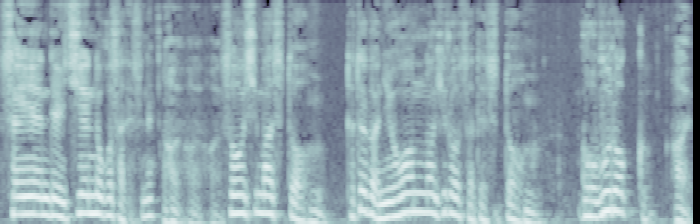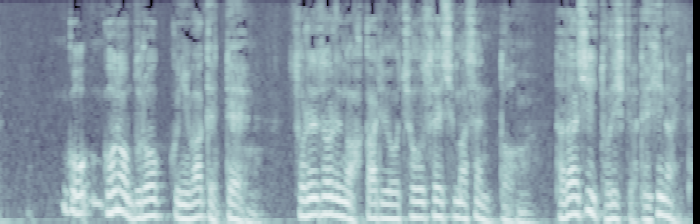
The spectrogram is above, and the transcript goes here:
1000円で1円の誤差ですね、はいはいはい、そうしますと、うん、例えば日本の広さですと、うん、5ブロック、はい、5, 5のブロックに分けて、うん、それぞれの測りを調整しませんと、正しい取引ができないと。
